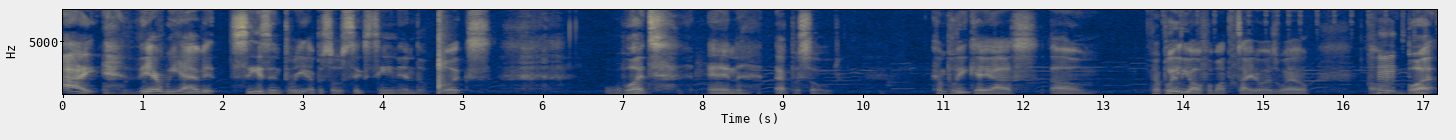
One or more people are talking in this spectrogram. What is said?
I there we have it. Season three, episode sixteen in the books. What an episode. Complete chaos. Um completely off about the title as well. Um, but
